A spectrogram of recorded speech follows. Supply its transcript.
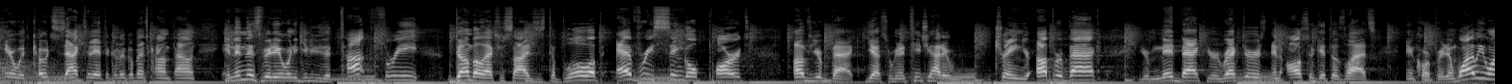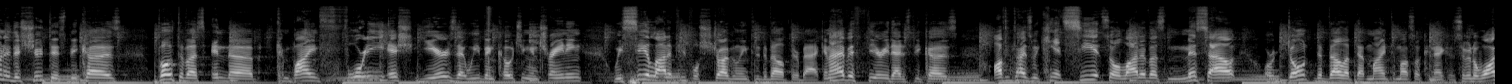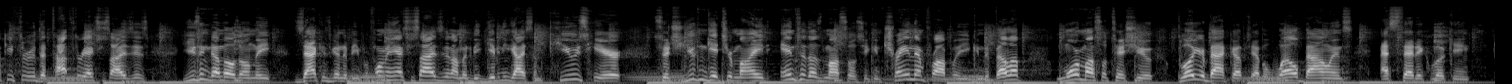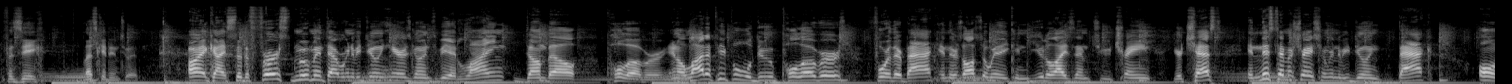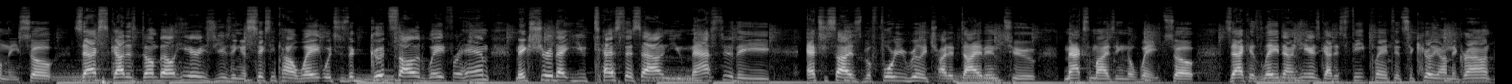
here with Coach Zach today at the Critical Bench Compound. And in this video, we're gonna give you the top three dumbbell exercises to blow up every single part of your back. Yes, we're gonna teach you how to train your upper back, your mid back, your erectors, and also get those lats incorporated. And why we wanted to shoot this because both of us in the combined 40-ish years that we've been coaching and training, we see a lot of people struggling to develop their back. And I have a theory that it's because oftentimes we can't see it, so a lot of us miss out or don't develop that mind to muscle connection. So I'm gonna walk you through the top three exercises using dumbbells only. Zach is gonna be performing the exercises and I'm gonna be giving you guys some cues here so that you can get your mind into those muscles, so you can train them properly, you can develop more muscle tissue, blow your back up to have a well-balanced, aesthetic looking physique. Let's get into it. All right, guys, so the first movement that we're gonna be doing here is going to be a lying dumbbell pullover. And a lot of people will do pullovers for their back, and there's also a way you can utilize them to train your chest. In this demonstration, we're gonna be doing back only. So Zach's got his dumbbell here. He's using a 60 pound weight, which is a good solid weight for him. Make sure that you test this out and you master the exercise before you really try to dive into maximizing the weight. So Zach is laid down here. He's got his feet planted securely on the ground,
